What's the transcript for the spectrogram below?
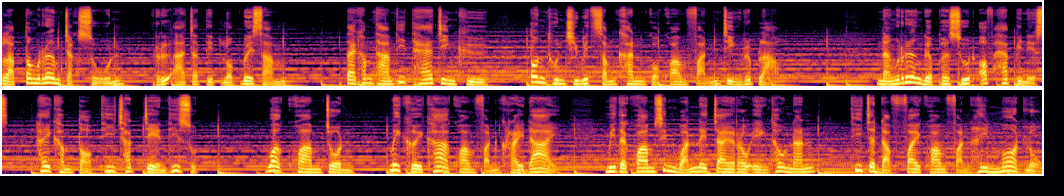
กลับต้องเริ่มจากศูนย์ หรืออาจจะติดลบด้วยซ้ำ แต่คำถามที่แท้จริงคือ ต้นทุนชีวิตสำคัญกว่าความฝันจริงหรือเปล่า หนังเรื่อง The Pursuit of Happiness ให้คำตอบที่ชัดเจนที่สุด ว่าความจนไม่เคยฆ่าความฝันใครได้ มีแต่ความสิ้นหวังในใจเราเองเท่านั้น ที่จะดับไฟความฝันให้มอดลง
